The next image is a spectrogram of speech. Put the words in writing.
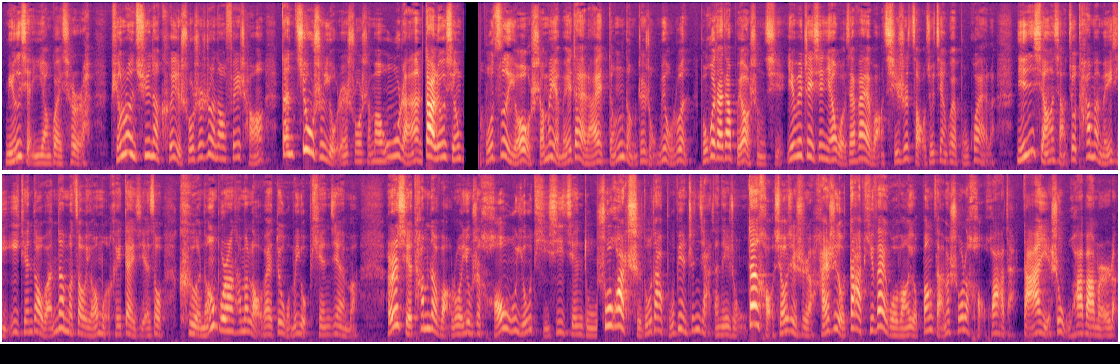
明显阴阳怪气儿啊。评论区呢可以说是热闹非，长但就是有人说什么污染、大流行。不自由，什么也没带来，等等这种谬论。不过大家不要生气，因为这些年我在外网其实早就见怪不怪了。您想想，就他们媒体一天到晚那么造谣抹黑带节奏，可能不让他们老外对我们有偏见吗？而且他们的网络又是毫无有体系监督，说话尺度大不辨真假的那种。但好消息是，还是有大批外国网友帮咱们说了好话的。答案也是五花八门的。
